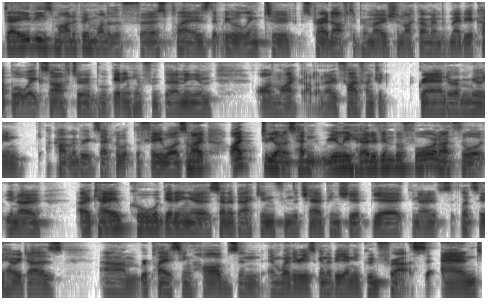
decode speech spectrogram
Davies might have been one of the first players that we were linked to straight after promotion. Like I remember maybe a couple of weeks after we were getting him from Birmingham on like I don't know five hundred grand or a million. I can't remember exactly what the fee was. And I, I to be honest, hadn't really heard of him before. And I thought, you know, okay, cool, we're getting a centre back in from the championship. Yeah, you know, let's see how he does um, replacing Hobbs and and whether he's going to be any good for us. And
